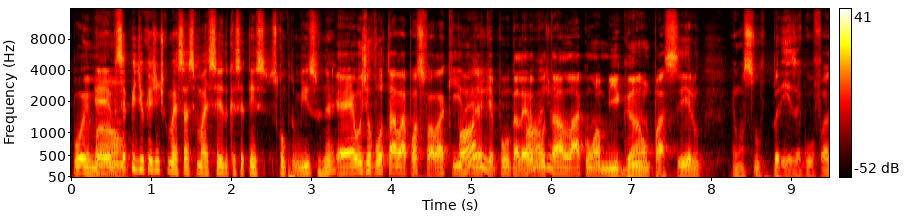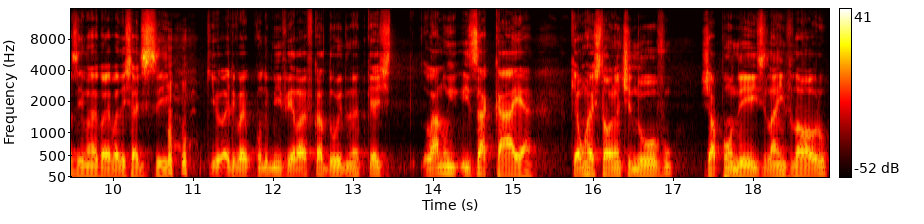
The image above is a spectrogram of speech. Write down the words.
Pô, irmão. é, você pediu que a gente começasse mais cedo, porque você tem os compromissos, né? É, hoje eu vou estar lá, posso falar aqui, Pode, né? Já que, pô, galera, eu vou pode. estar lá com um amigão, parceiro. É uma surpresa que eu vou fazer, mas agora vai deixar de ser. que ele vai, quando me ver lá, vai ficar doido, né? Porque a gente- lá no Izakaya, que é um restaurante novo, japonês, lá em Lauro,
